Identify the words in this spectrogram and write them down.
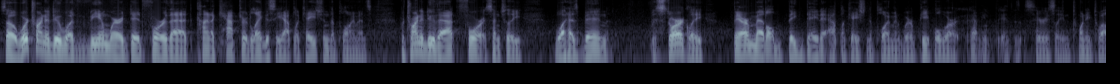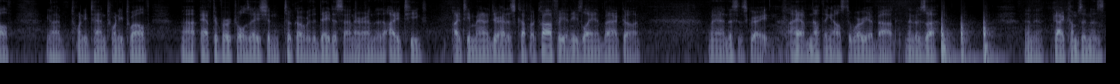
So we're trying to do what VMware did for that kind of captured legacy application deployments. We're trying to do that for essentially what has been historically bare metal big data application deployment where people were, I mean, seriously, in 2012, you know, 2010, 2012, uh, after virtualization took over the data center and the IT, IT manager had his cup of coffee and he's laying back going, man, this is great. I have nothing else to worry about. And there's a, and a guy comes in his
